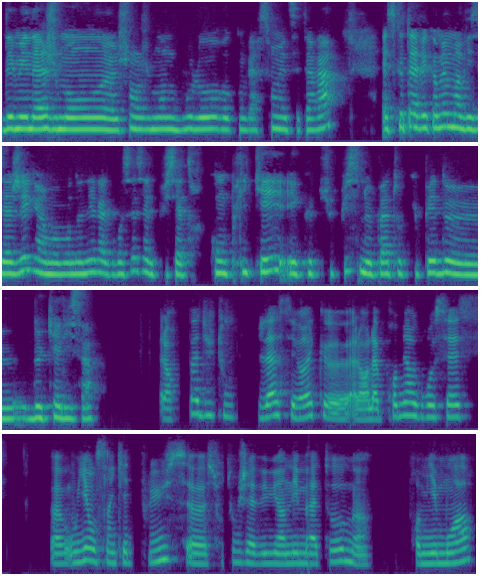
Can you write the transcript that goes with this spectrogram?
déménagement, euh, changement de boulot, reconversion, etc. Est-ce que tu avais quand même envisagé qu'à un moment donné, la grossesse, elle puisse être compliquée et que tu puisses ne pas t'occuper de, de Kalissa? Alors, pas du tout. Là, c'est vrai que alors la première grossesse, oui, on s'inquiète plus, surtout que j'avais eu un hématome premier mois.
